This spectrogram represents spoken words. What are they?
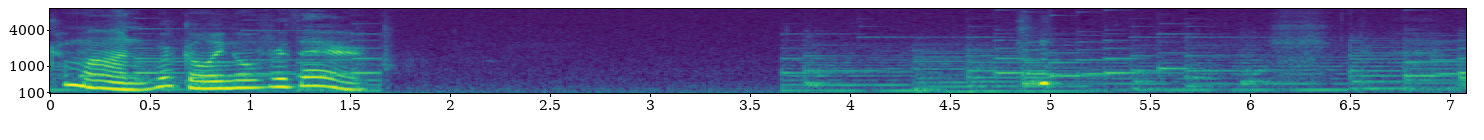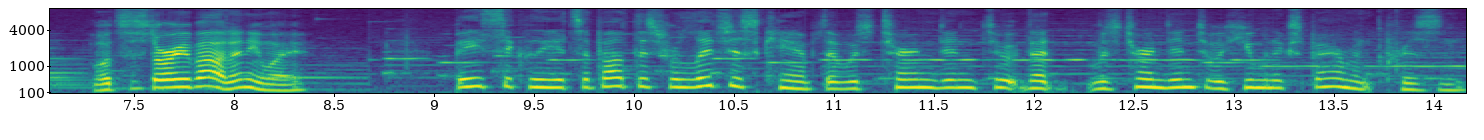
Come on, we're going over there. What's the story about anyway? Basically, it's about this religious camp that was turned into that was turned into a human experiment prison.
